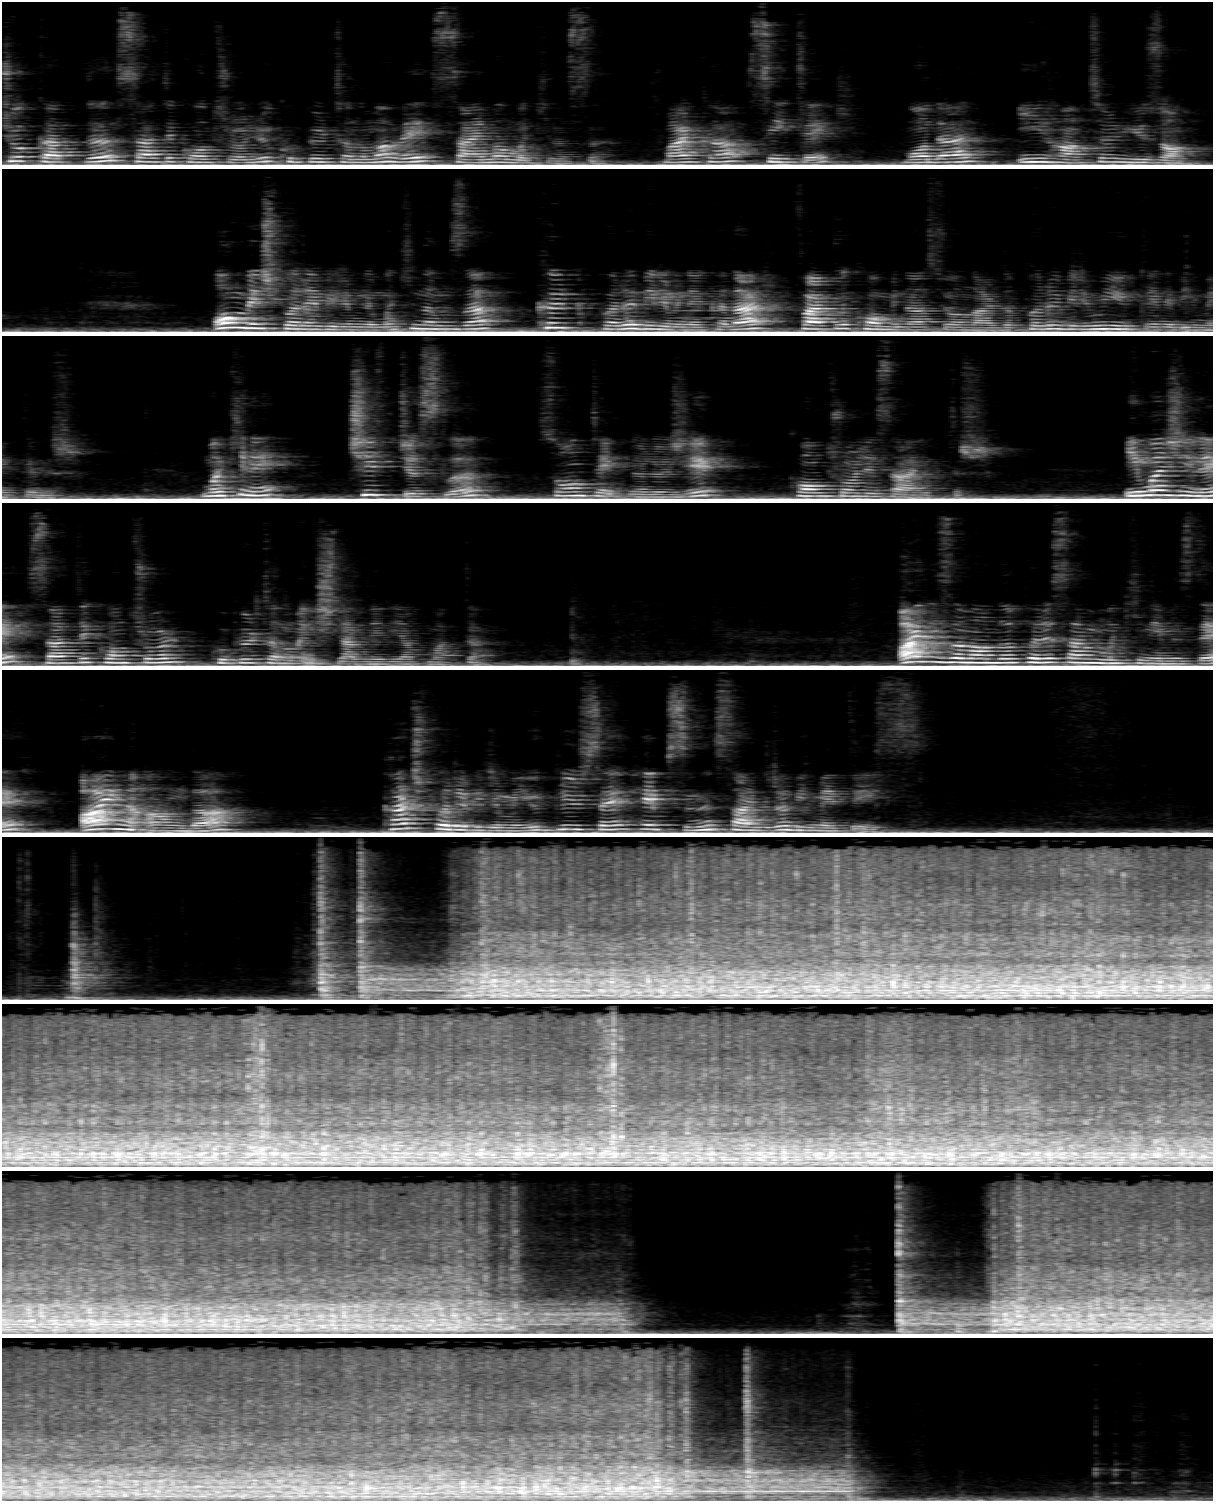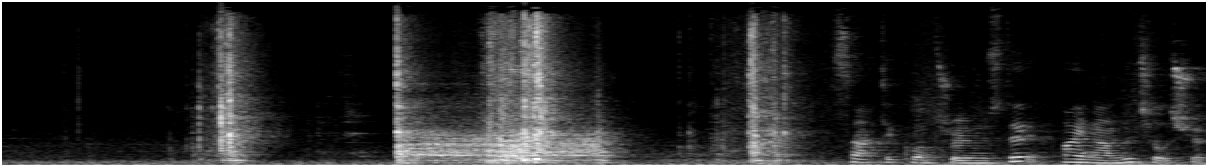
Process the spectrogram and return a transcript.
Çok katlı sahte kontrollü kupür tanıma ve sayma makinesi. Marka CTEK, model eHunter 110. 15 para birimli makinamıza 40 para birimine kadar farklı kombinasyonlarda para birimi yüklenebilmektedir. Makine çift cıslı, son teknoloji kontrole sahiptir. İmaj ile sahte kontrol kupür tanıma işlemleri yapmakta. Aynı zamanda para sayma makinemizde aynı anda kaç para birimi yüklüyse hepsini saydırabilmekteyiz. Sahte kontrolümüz de aynı anda çalışıyor.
